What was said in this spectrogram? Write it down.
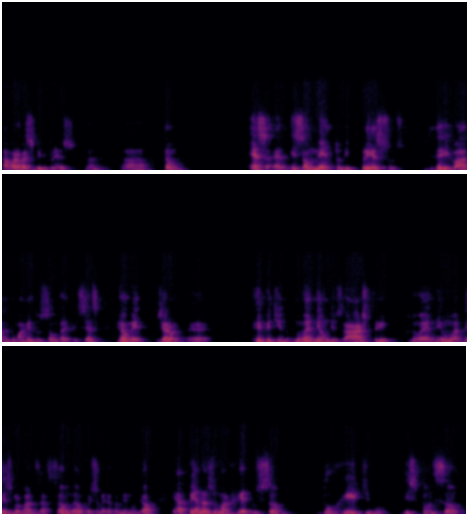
agora vai subir de preço. Né? Ah, então, essa, esse aumento de preços derivado de uma redução da eficiência realmente gera, é, repetindo, não é nenhum desastre, não é nenhuma desglobalização, não é um fechamento da economia mundial, é apenas uma redução do ritmo de expansão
